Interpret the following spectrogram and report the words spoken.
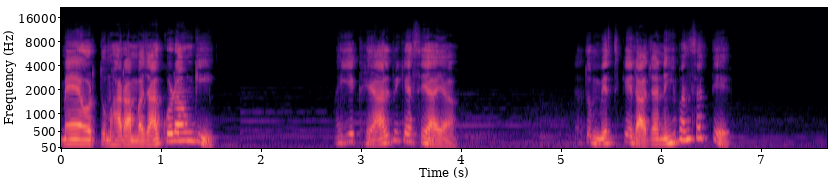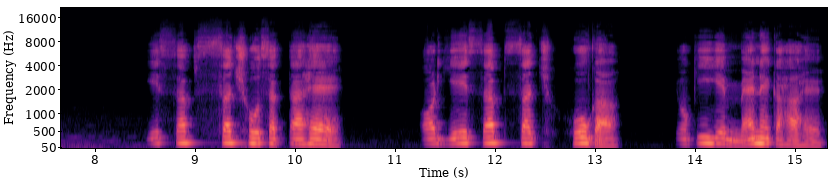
मैं और तुम्हारा मज़ाक उड़ाऊँगी? मैं ये ख्याल भी कैसे आया? क्या तुम मिस्र के राजा नहीं बन सकते? ये सब सच हो सकता है और ये सब सच होगा, क्योंकि ये मैंने कहा है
